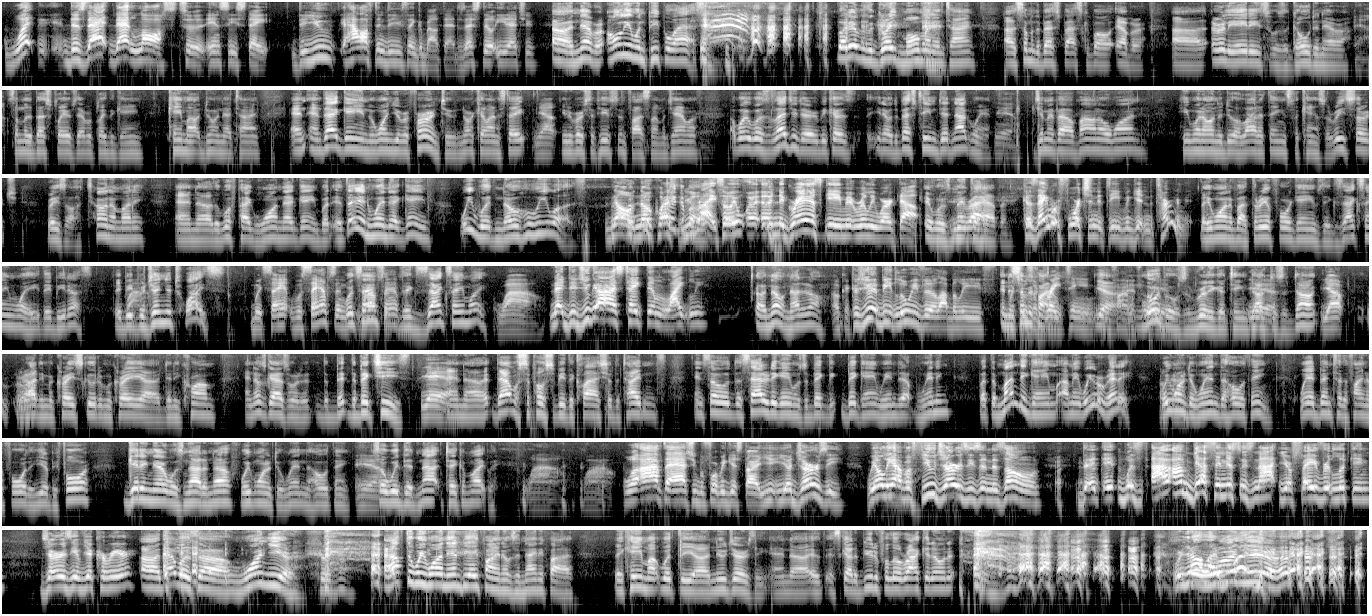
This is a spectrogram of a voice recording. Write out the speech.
what does that that loss to NC State? Do you how often do you think about that? Does that still eat at you? Uh, never. Only when people ask. but it was a great moment in time. Uh, some of the best basketball ever. Uh, early 80s was a golden era. Yeah. Some of the best players to ever play the game came out during that time. And, and that game, the one you're referring to, North Carolina State, Yeah. University of Houston, Phi Slama Jama, uh, well, it was legendary because, you know, the best team did not win. Yeah. Jimmy Valvano won. He went on to do a lot of things for cancer research, raised a ton of money, and uh, the Wolfpack won that game. But if they didn't win that game, we wouldn't know who he was. No, no question. You're right. So it, uh, in the grand scheme, it really worked out. It was meant to happen. Because they were fortunate to even get in the tournament. They won about three or four games the exact same way they beat us. They beat Wow. Virginia twice With Sam, with Sampson, with Ralph Sampson, the exact same way. Wow. Now, did you guys take them lightly? Uh, no, not at all. Okay, because you had beat Louisville, I believe, In the which was a great team. in the Yeah, Final and Four, Louisville was a really good team. Yeah. Doctors of Dunk, Yep. Rodney McCray, Scooter McCray, uh, Denny Crum, and those guys were the, the, big, the big cheese. Yeah. And uh, that was supposed to be the clash of the Titans. And so the Saturday game was a big, big game. We ended up winning. But the Monday game, I mean, we were ready. We Okay. wanted to win the whole thing. We had been to the Final Four the year before. Getting there was not enough. We wanted to win the whole thing. Yeah. So we did not take them lightly. Wow. Wow. well, I have to ask you before we get started. You, your jersey. We only have a few jerseys in the zone. That it was. I, I'm guessing this is not your favorite looking jersey of your career. Uh, that was uh, one year. After we won the NBA Finals in '95, they came up with the uh, New Jersey, and uh, it, it's got a beautiful little rocket on it. Were y'all like one what? year.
